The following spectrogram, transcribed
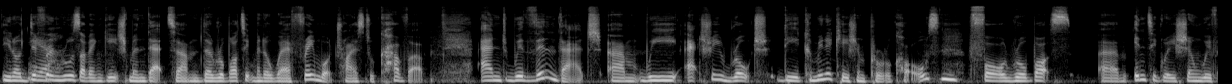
you know different yeah. rules of engagement that um, the robotic middleware framework tries to cover, and within that, um, we actually wrote the communication protocols mm. for robots um, integration with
